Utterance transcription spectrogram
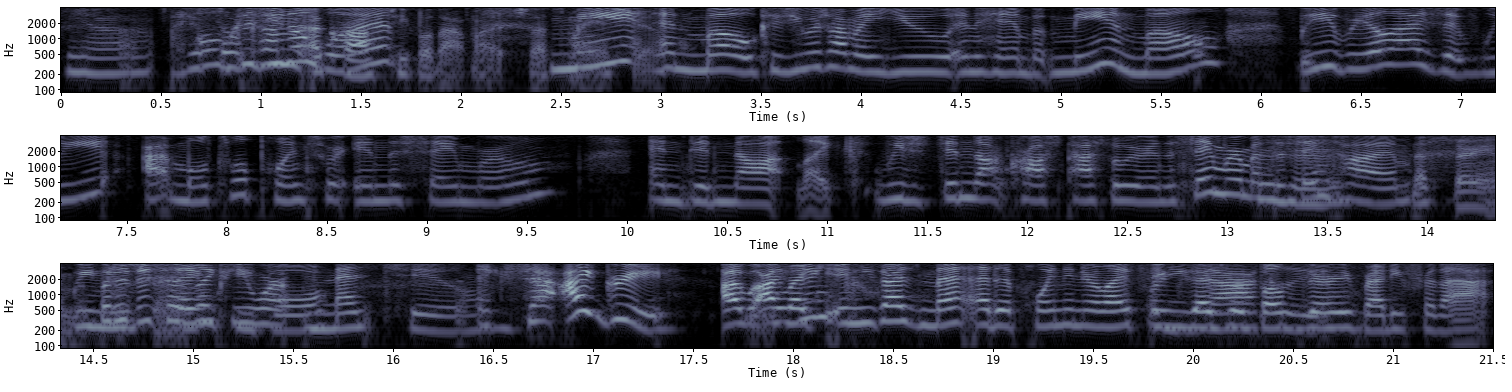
yeah, I just Oh, don't 'cause come you know across what? people that much. That's my me issue. and Mo, because you were talking about you and him, but me and Mo, we realized that we at multiple points were in the same room and did not like we just did not cross paths, but we were in the same room at the same time. Mm-hmm. That's very we But knew it's the same like you people. weren't meant to. Exactly, I agree. I, I like think. and you guys met at a point in your life where you guys were both very ready for that.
